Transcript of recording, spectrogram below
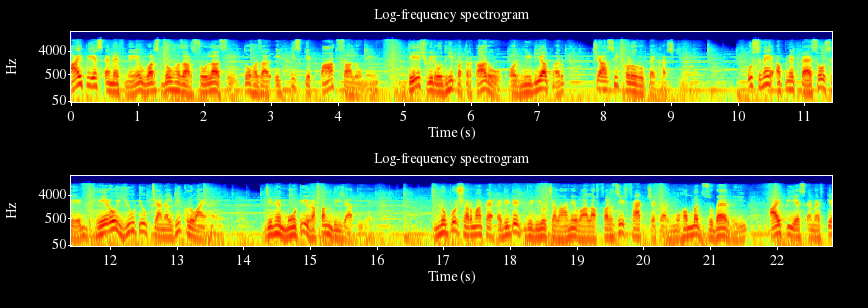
आईपीएसएमएफ ने वर्ष 2016 से 2021 के पाँच सालों में देश विरोधी पत्रकारों और मीडिया पर छियासी करोड़ रुपए खर्च किए हैं। उसने अपने पैसों से ढेरों यूट्यूब चैनल भी खुलवाए हैं, जिन्हें मोटी रकम दी जाती है। नुपुर शर्मा का एडिटेड वीडियो चलाने वाला फर्जी फैक्ट चेकर मोहम्मद जुबैर भी आईपीएसएमएफ के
